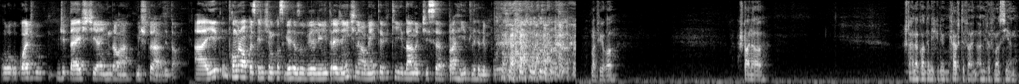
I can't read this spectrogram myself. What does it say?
o, o código de teste ainda lá misturado e tal. Aí, como era uma coisa que a gente não conseguia resolver ali entre a gente, né? Alguém teve que dar a notícia pra Hitler depois. Mein Führer. Steiner. Steiner konnte nicht genügend Kräfte für einen Angriff massieren.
